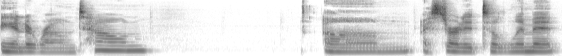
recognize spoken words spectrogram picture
and around town, um, I started to limit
